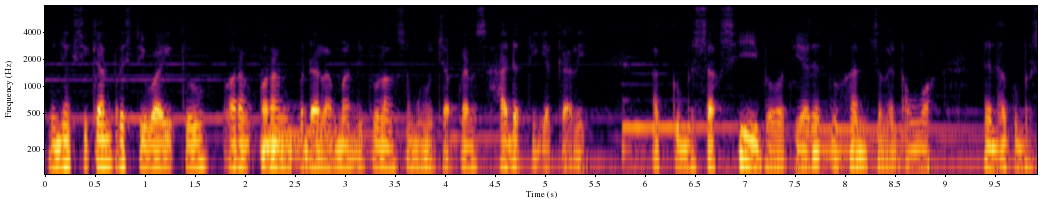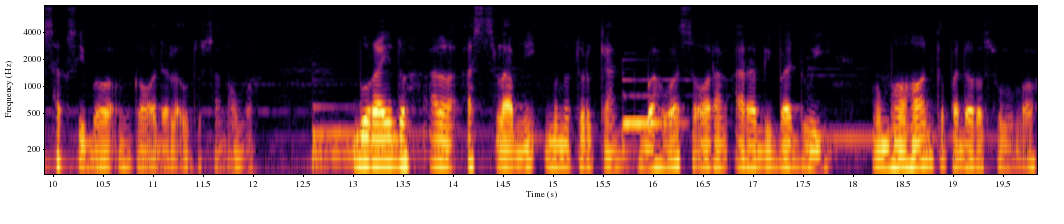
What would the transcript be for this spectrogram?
Menyaksikan peristiwa itu, orang-orang pedalaman itu langsung mengucapkan syahadat tiga kali. Aku bersaksi bahwa tiada Tuhan selain Allah dan aku bersaksi bahwa engkau adalah utusan Allah. Buraidah al-Aslami menuturkan bahwa seorang Arabi Badui memohon kepada Rasulullah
